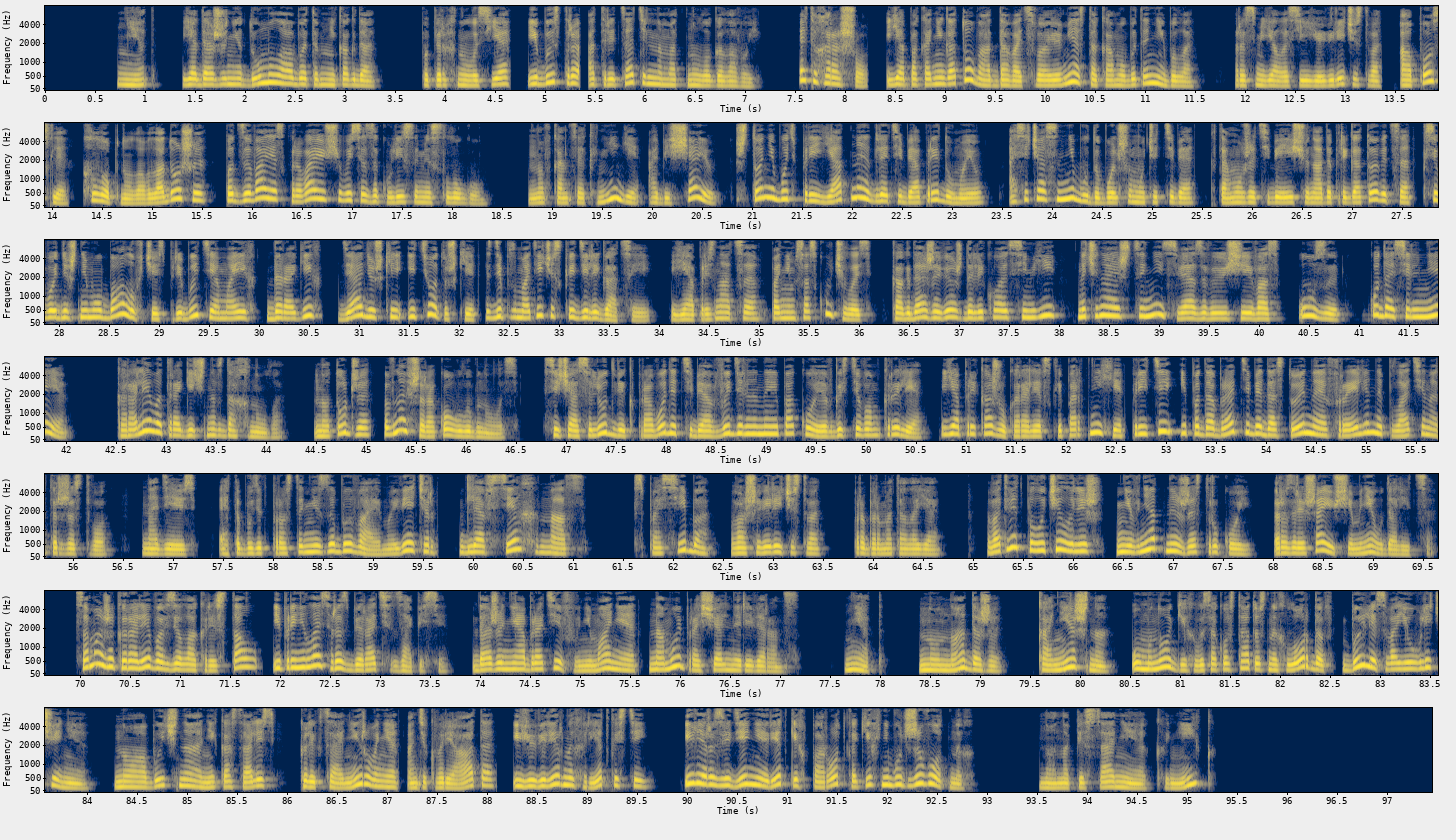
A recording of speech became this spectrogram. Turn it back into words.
Нет, я даже не думала об этом никогда, поперхнулась я и быстро отрицательно мотнула головой. Это хорошо. Я пока не готова отдавать свое место кому бы то ни было, рассмеялось ее величество, а после хлопнула в ладоши, подзывая скрывающегося за кулисами слугу. Но в конце книги обещаю, что-нибудь приятное для тебя придумаю. А сейчас не буду больше мучить тебя. К тому же тебе еще надо приготовиться к сегодняшнему балу в честь прибытия моих дорогих дядюшки и тетушки с дипломатической делегацией. Я, признаться, по ним соскучилась. Когда живешь далеко от семьи, начинаешь ценить связывающие вас узы куда сильнее. Королева трагично вздохнула, но тут же вновь широко улыбнулась. Сейчас Людвиг проводит тебя в выделенные покои в гостевом крыле. Я прикажу королевской портнихе прийти и подобрать тебе достойное фрейлины платье на торжество. Надеюсь, это будет просто незабываемый вечер для всех нас. Спасибо, ваше величество, пробормотала я. В ответ получила лишь невнятный жест рукой, разрешающий мне удалиться. Сама же королева взяла кристалл и принялась разбирать записи даже не обратив внимания на мой прощальный реверанс. Нет, ну надо же. Конечно, у многих высокостатусных лордов были свои увлечения, но обычно они касались коллекционирования антиквариата и ювелирных редкостей или разведения редких пород каких-нибудь животных. Но написание книг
